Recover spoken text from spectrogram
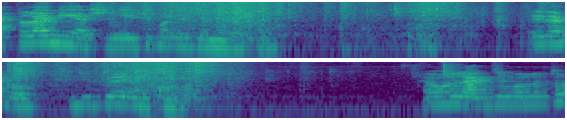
একলা নিয়ে আসেনি এইটুখানি জেনে রাখো। এই দেখো, জুতো এনেছি। কেমন লাগছে বলো তো?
